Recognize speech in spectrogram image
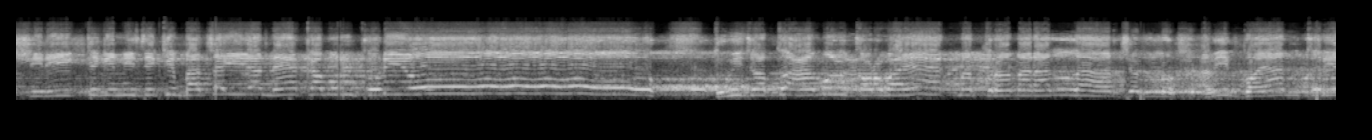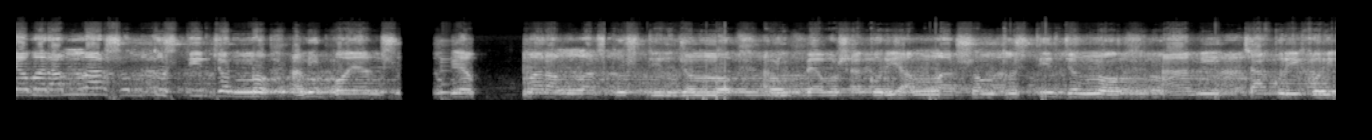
শিরিক থেকে নিজেকে বাঁচাইয়া ন্যাক আমল করিও। তুমি যত আমল করবা একমাত্র আমার আল্লাহর জন্য। আমি বয়ান করি আমার আল্লাহর সন্তুষ্টির জন্য। আমি বয়ান শুনি আমার আল্লাহর জন্য, আমি ব্যবসা করি আল্লাহর সন্তুষ্টির জন্য, আমি চাকরি করি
